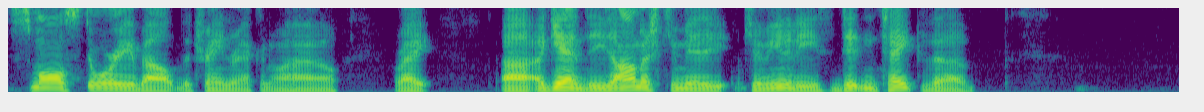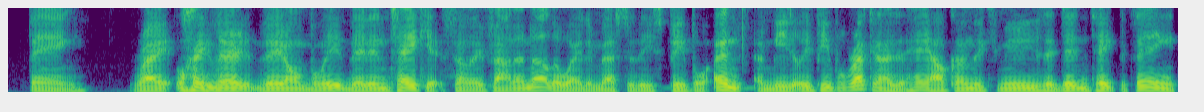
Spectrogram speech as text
small story about the train wreck in Ohio, right? Uh, again, these Amish community communities didn't take the thing, right? Like they they don't believe they didn't take it, so they found another way to mess with these people, and immediately people recognize it. Hey, how come the communities that didn't take the thing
